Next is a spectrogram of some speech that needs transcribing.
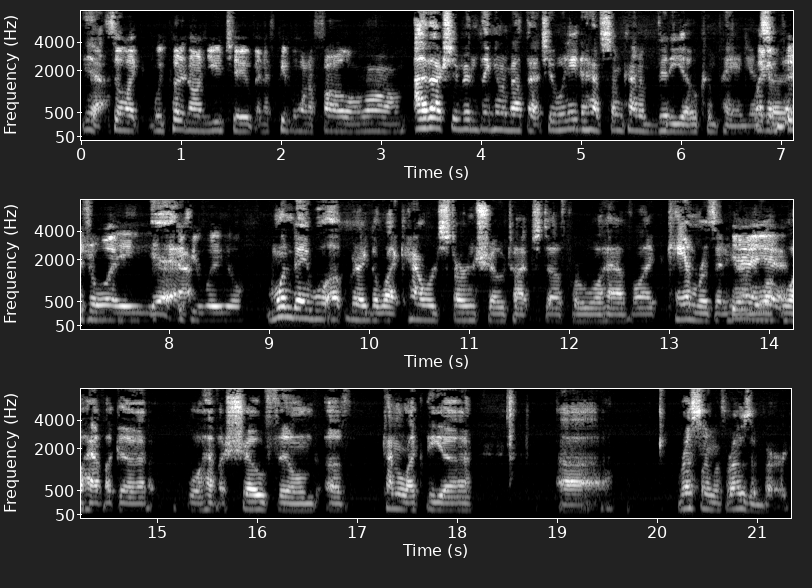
Yeah, So like we put it on YouTube, and if people want to follow along, I've actually been thinking about that too. We need to have some kind of video companion. like so a visual aid, Yeah. if you will. One day we'll upgrade to like Howard Stern show type stuff where we'll have like cameras in here. Yeah, and we'll, yeah. we'll have like a we'll have a show filmed of kind of like the uh, uh, wrestling with Rosenberg.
